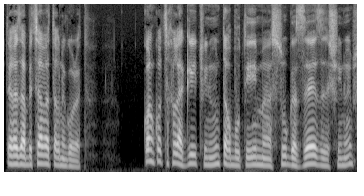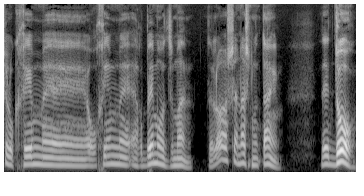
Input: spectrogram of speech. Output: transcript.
תראה, זה הביצה והתרנגולת. קודם כל צריך להגיד, שינויים תרבותיים מהסוג הזה, זה שינויים שלוקחים, אה, אורכים אה, הרבה מאוד זמן. זה לא שנה, שנתיים. זה דור,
